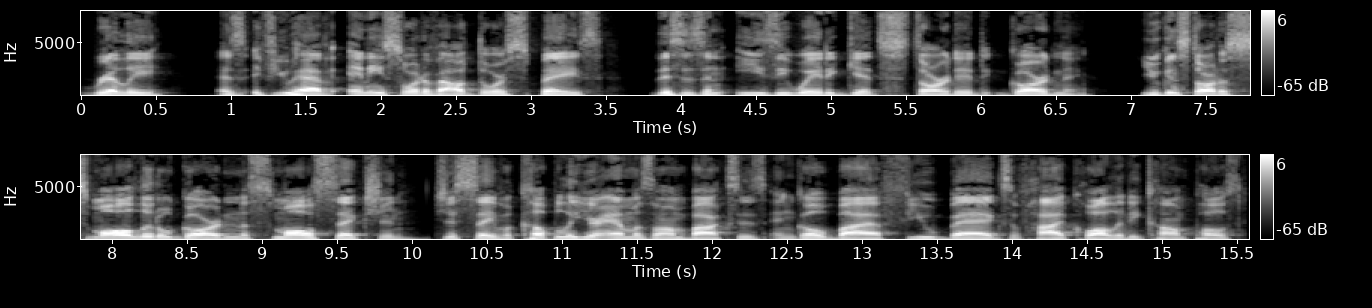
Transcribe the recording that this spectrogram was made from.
Really, as if you have any sort of outdoor space, this is an easy way to get started gardening. You can start a small little garden, a small section, just save a couple of your Amazon boxes and go buy a few bags of high quality compost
